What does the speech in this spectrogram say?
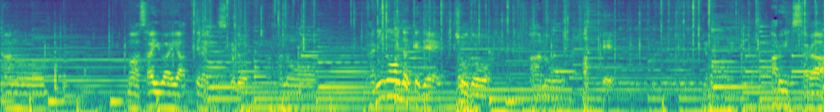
あのまあ幸い会ってないんですけどあの谷川岳でちょうどあの会って歩いてた。ら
